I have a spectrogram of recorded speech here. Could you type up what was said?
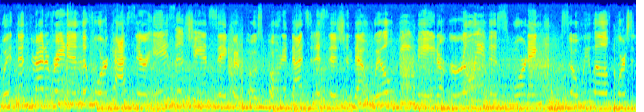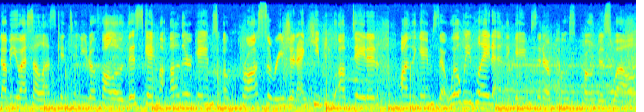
With the threat of rain in the forecast, there is a chance they could postpone it. That's a decision that will be made early this morning. So we will, of course, at WSLS continue to follow this game, other games across the region, and keep you updated on the games that will be played and the games that are postponed as well.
